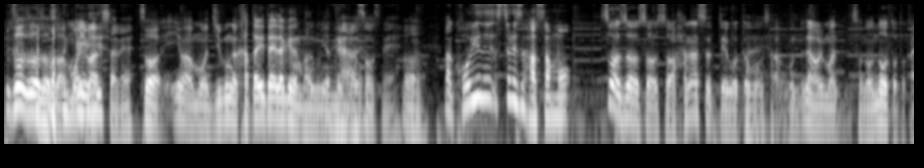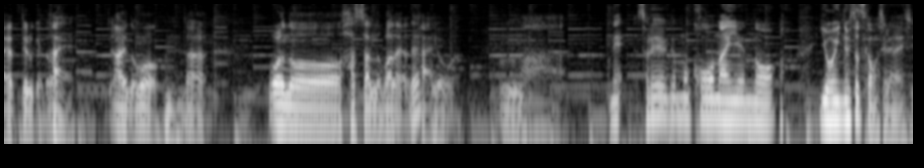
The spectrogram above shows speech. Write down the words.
そうそうそうそう。番もう今組でしたね。そう。今もう自分が語りたいだけの番組になっいてるからね。やそうですね。うん。まあこういうストレス発散もそうそうそうそう。話すっていうこともさ、ほんとだから俺まあそのノートとかやってるけど、はい。ああいうのも、うん。だから俺の発散の場だよね、はい。要は、うん。まあねそれがもう口内炎の 要因の一つかもしれないし。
